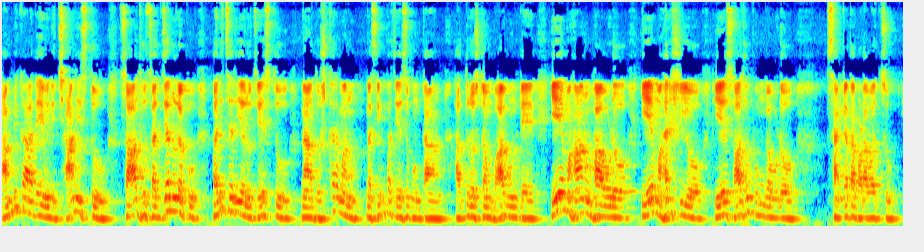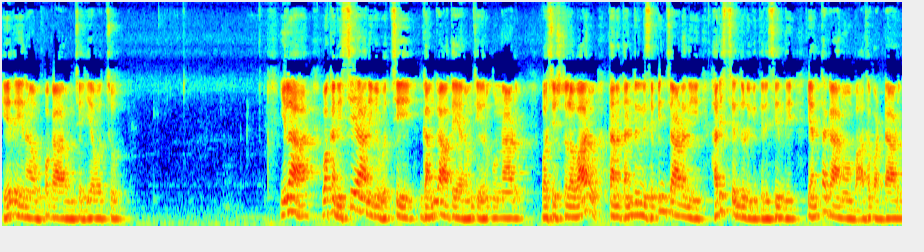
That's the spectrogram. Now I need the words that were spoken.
అంబికాదేవిని ఛానిస్తూ సాధు సజ్జనులకు పరిచర్యలు చేస్తూ నా దుష్కర్మను నశింపచేసుకుంటాను. అదృష్టం బాగుంటే ఏ మహానుభావుడో ఏ మహర్షియో ఏ సాధుపుంగవుడో సంగతపడవచ్చు. ఏదైనా ఉపకారం చెయ్యవచ్చు. ఇలా ఒక నిశ్చయానికి వచ్చి గంగా తీరం చేరుకున్నాడు. వశిష్ఠుల వారు తన తండ్రిని శపించాడని హరిశ్చంద్రుడికి తెలిసింది. ఎంతగానో బాధపడ్డాడు.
